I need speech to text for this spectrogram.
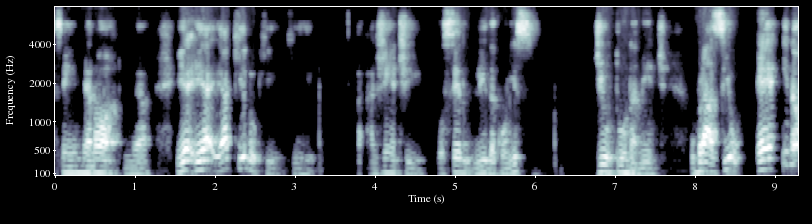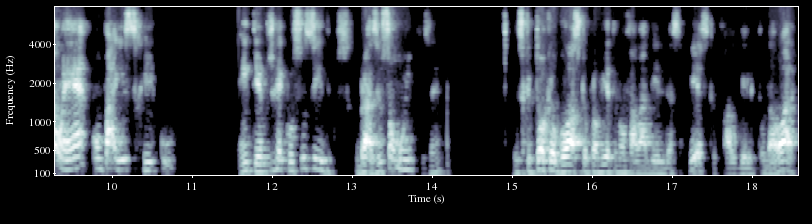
Sim, menor. Né? E, é, é, é aquilo que, que a gente, você lida com isso diuturnamente. O Brasil é e não é um país rico em termos de recursos hídricos. O Brasil são muitos, né? O escritor que eu gosto, que eu prometo não falar dele dessa vez, que eu falo dele toda hora,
